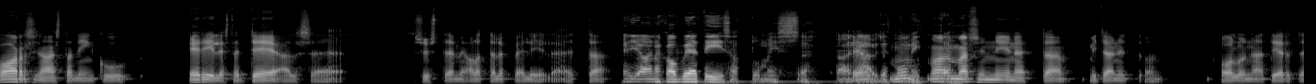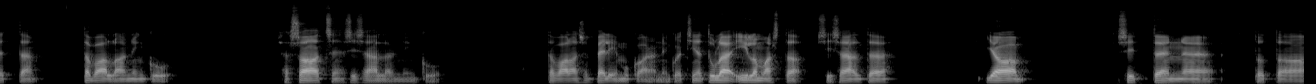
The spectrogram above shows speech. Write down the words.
varsinaista niin kuin erillistä DLC-systeemiä olla tälle pelille. Että... Ei ainakaan vielä tiisattu missä tai ei, näytetty mun, mitään. Mä ymmärsin niin, että mitä nyt on ollut nämä tiedot, että tavallaan niin kuin, sä saat sen sisällön niin kuin, tavallaan sen pelin mukana, niin kuin, että siinä tulee ilmasta sisältöä ja sitten äh, tota,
